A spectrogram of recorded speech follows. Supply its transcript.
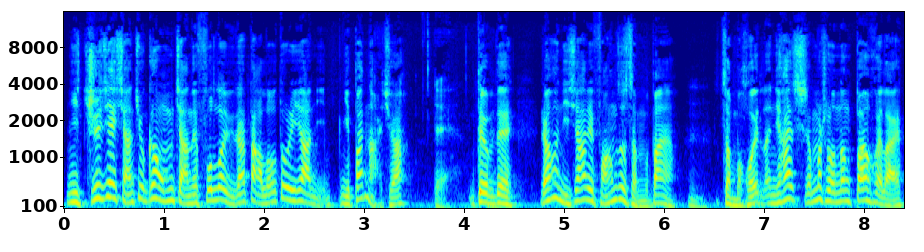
你直接想就跟我们讲的佛罗里达大楼都是一样，你你搬哪去啊？对，对不对？然后你家里房子怎么办啊？怎么回来？你还什么时候能搬回来？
